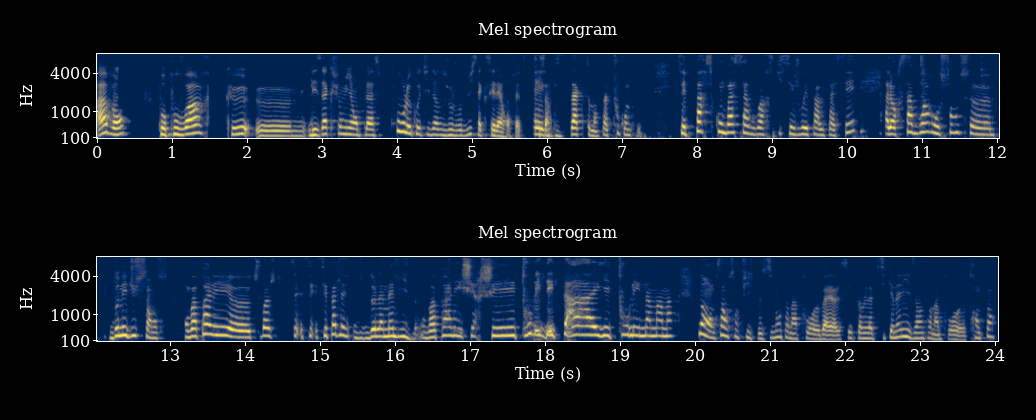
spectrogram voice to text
avant pour pouvoir que euh, les actions mises en place pour le quotidien d'aujourd'hui s'accélèrent en fait. Exactement, tu as tout compris. C'est parce qu'on va savoir ce qui s'est joué par le passé. Alors savoir au sens euh, donner du sens. On va pas aller, euh, tu vois, c'est pas de l'analyse. On va pas aller chercher tous les détails et tous les nanana. Non, ça on s'en fiche parce que sinon en as pour, bah, c'est comme la psychanalyse, hein, en as pour 30 ans.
